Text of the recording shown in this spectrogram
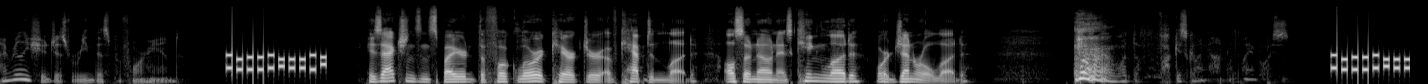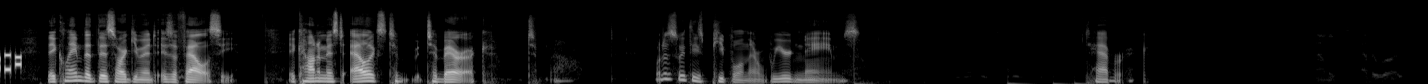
I really should just read this beforehand. His actions inspired the folkloric character of Captain Ludd, also known as King Ludd or General Ludd. what the fuck is going on with my voice? They claim that this argument is a fallacy. Economist Alex T- Tabarrok. T- what is with these people and their weird names? Tabarrok. Alex Tabarrok.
